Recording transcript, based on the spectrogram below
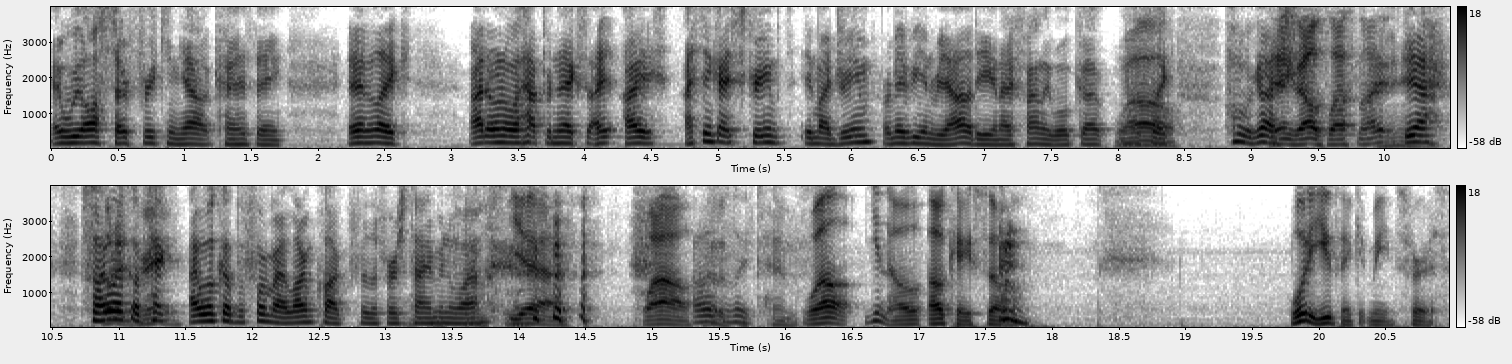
And we all start freaking out kind of thing. And like I don't know what happened next. I, I, I think I screamed in my dream or maybe in reality and I finally woke up. Wow. And I was like, Oh my gosh. Dang, that was last night. yeah. So I What a woke up heck. I woke up before my alarm clock for the first time in a while. Yeah. Wow. I That was is like intense. Well, you know, okay, so what do you think it means first?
